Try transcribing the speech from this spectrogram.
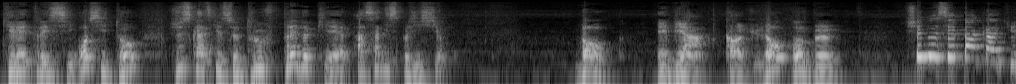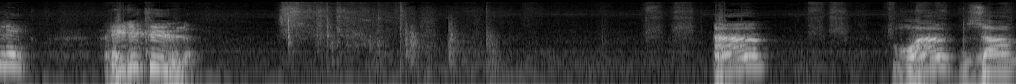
qui rétrécit aussitôt jusqu'à ce qu'il se trouve près de Pierre, à sa disposition. Bon, eh bien, calculons un peu. Je ne sais pas calculer. Ridicule Un moins un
